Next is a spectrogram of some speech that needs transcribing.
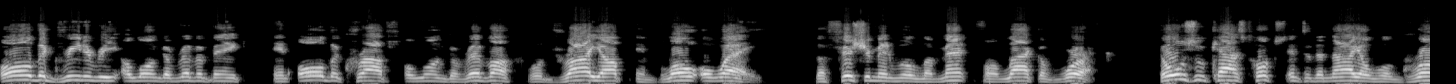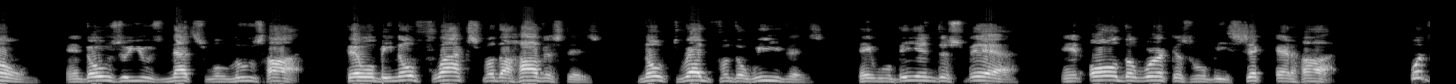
All the greenery along the riverbank and all the crops along the river will dry up and blow away the fishermen will lament for lack of work. Those who cast hooks into the Nile will groan, and those who use nets will lose heart. There will be no flax for the harvesters, no thread for the weavers. They will be in despair, and all the workers will be sick at heart. What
